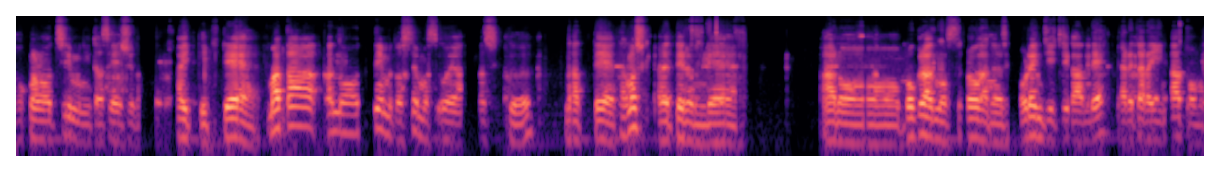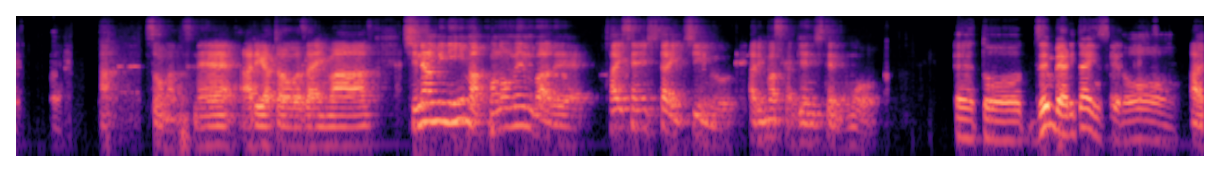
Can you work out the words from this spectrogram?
他のチームにいた選手が入ってきて、またあのチームとしてもすごい新しくなって、楽しくやれてるんで、あの僕らのスローガンでオレンジ一丸でやれたらいいなと思って。あそうなんですね。ありがとうございます。ちなみに今、このメンバーで対戦したいチームありますか、現時点でもう。えっ、と、全部やりたいんですけど、はい、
